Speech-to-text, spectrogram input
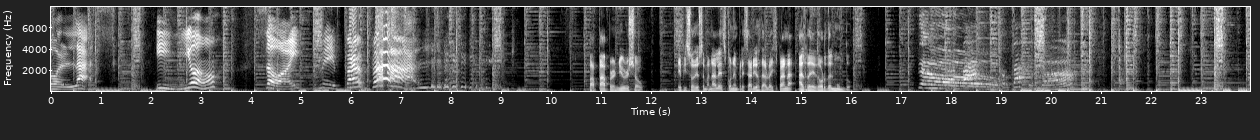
Nicolás. Y yo soy mi papá. Papapreneur Show. Episodios semanales con empresarios de habla hispana alrededor del mundo.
